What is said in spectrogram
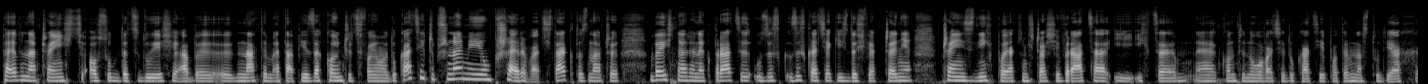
pewna część osób decyduje się, aby na tym etapie zakończyć swoją edukację, czy przynajmniej ją przerwać, tak? To znaczy wejść na rynek pracy, uzyskać jakieś doświadczenie. Część z nich po jakimś czasie wraca i, i chce kontynuować edukację potem na studiach,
